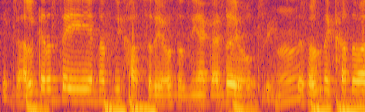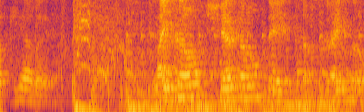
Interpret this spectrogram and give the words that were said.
ਤੇ ਗੱਲ ਕਰਨ ਤੇ ਇੰਨਾ ਤੁਸੀਂ ਹੱਸ ਰਹੇ ਹੋ ਦੰਦੀਆਂ ਕੱਢ ਰਹੇ ਹੋ ਤੇ ਫਿਲਮ ਦੇਖਣ ਤੋਂ ਬਾਅਦ ਕੀ ਹਾਲ ਹੋਏਗਾ? ਲਾਈਕ ਕਰੋ ਸ਼ੇਅਰ ਕਰੋ ਤੇ ਸਬਸਕ੍ਰਾਈਬ ਕਰੋ।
